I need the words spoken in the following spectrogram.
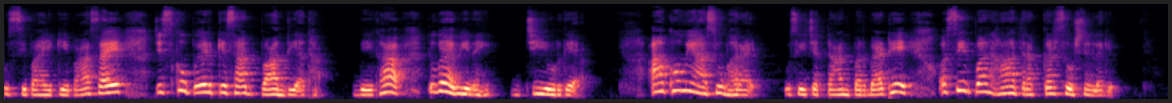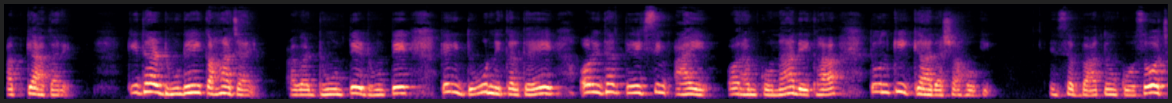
उस सिपाही के पास आए जिसको पेड़ के साथ बाँध दिया था। देखा तो वह भी नहीं, जी उड़ गया। आँखों में आँसू भराए उसी चट्टान पर बैठे और सिर पर हाथ रखकर सोचने लगे, अब क्या करें? किधर ढूंढे, कहाँ जाए? अगर ढूंढते ढूंढते कहीं दूर निकल गए और इधर तेज सिंह आए और हमको ना देखा तो उनकी क्या दशा होगी? इन सब बातों को सोच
